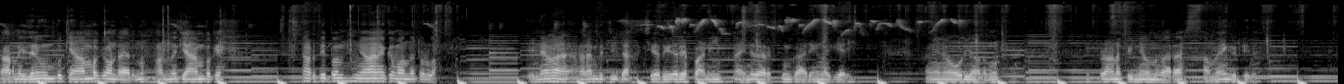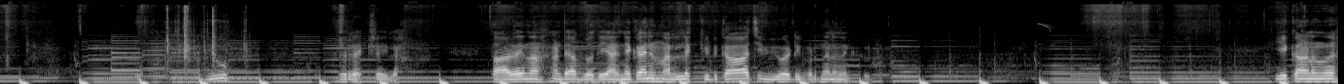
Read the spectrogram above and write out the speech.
കാരണം ഇതിനു മുമ്പ് ക്യാമ്പൊക്കെ ഉണ്ടായിരുന്നു. അന്ന് ക്യാമ്പൊക്കെ നടത്തിയപ്പം ഞാനൊക്കെ വന്നിട്ടുള്ള പിന്നെ വരാൻ പറ്റിയില്ല. ചെറിയ ചെറിയ പണിയും അതിന്റെ തിരക്കും കാര്യങ്ങളൊക്കെ ആയി. അങ്ങനെ ഓടി നടന്നു. ഇപ്പോഴാണ് പിന്നെ ഒന്ന് വരാൻ സമയം കിട്ടിയത്. യു ഒരു രക്ഷയില്ല. താഴെ കണ്ട ആ അതേ അതിനേക്കാളും നല്ല കിടുക്കാച്ച് വ്യൂ ആയിട്ട് ഇവിടുന്ന് തന്നെ നിങ്ങൾക്ക് കിട്ടും. ഈ കാണുന്നത്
